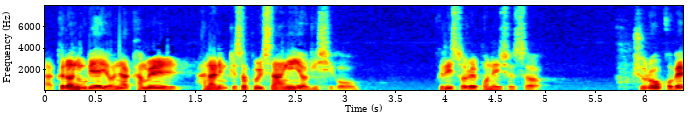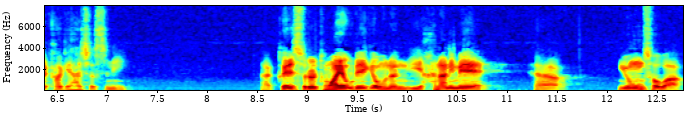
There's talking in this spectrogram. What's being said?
아, 그런 우리의 연약함을 하나님께서 불쌍히 여기시고 그리스도를 보내셔서 주로 고백하게 하셨으니 아, 그리스도를 통하여 우리에게 오는 이 하나님의 아, 용서와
